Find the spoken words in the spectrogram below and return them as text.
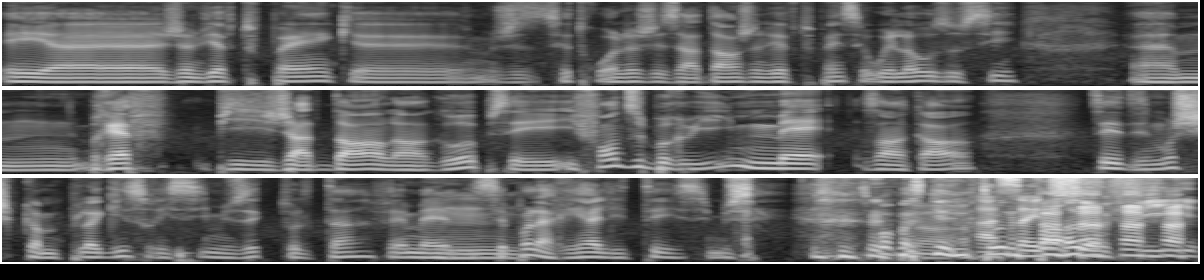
et euh, Geneviève Toupin, que je- ces trois-là, je les adore. Geneviève Toupin, c'est Willows aussi. Euh, bref, puis j'adore leur groupe. C'est, ils font du bruit, mais encore. Moi, je suis comme plugué sur ici musique tout le temps. Fait, mais Mm. c'est pas la réalité, ici musique. c'est pas parce qu'il y a une À toune passe- Sainte-Sophie.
